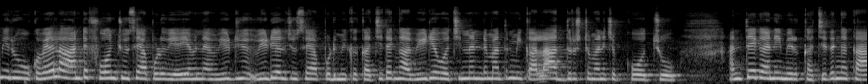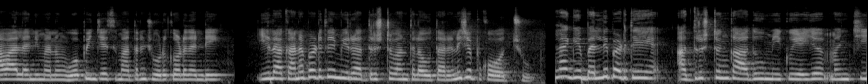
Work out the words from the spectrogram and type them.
మీరు ఒకవేళ అంటే ఫోన్ చూసే అప్పుడు ఏమైనా వీడియో వీడియోలు చూసే అప్పుడు మీకు ఖచ్చితంగా ఆ వీడియో వచ్చిందంటే మాత్రం మీకు అలా అదృష్టం అని చెప్పుకోవచ్చు. అంతేగాని మీరు ఖచ్చితంగా కావాలని మనం ఓపెన్ చేసి మాత్రం చూడకూడదండి. ఇలా కనపడితే మీరు అదృష్టవంతులు అవుతారని చెప్పుకోవచ్చు. అలాగే బల్లి పడితే అదృష్టం కాదు మీకు ఏ మంచి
